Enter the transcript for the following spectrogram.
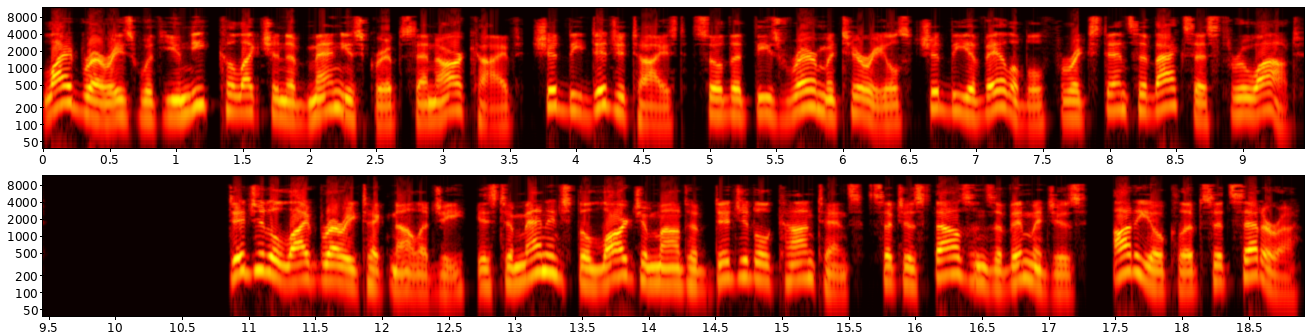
Libraries with unique collection of manuscripts and archived should be digitized so that these rare materials should be available for extensive access throughout. Digital library technology is to manage the large amount of digital contents such as thousands of images, audio clips etc.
